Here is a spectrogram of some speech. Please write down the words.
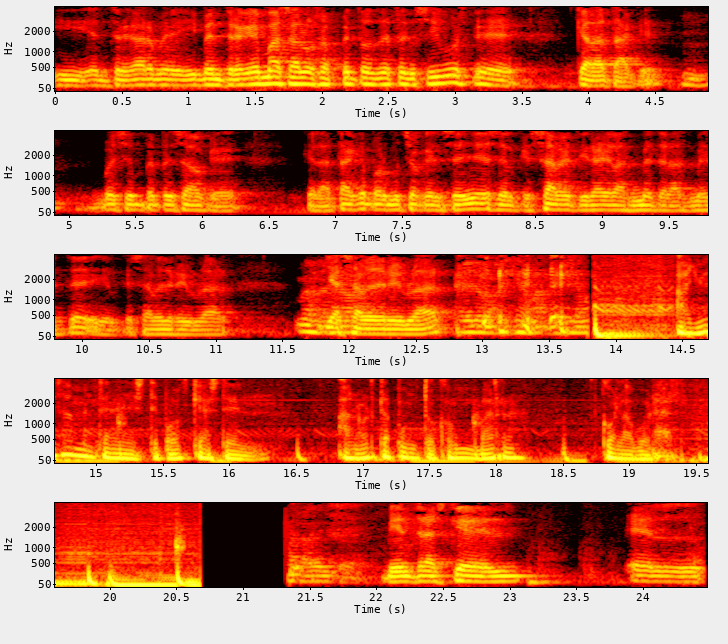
y entregarme, y me entregué más a los aspectos defensivos que, que al ataque. Pues siempre he pensado que, que el ataque, por mucho que enseñes, el que sabe tirar y las mete, las mete, y el que sabe driblar, Bueno, ya no. sabe driblar. Ayuda a mantener este podcast en anorta.com barra colaborar. Mientras que el, el-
